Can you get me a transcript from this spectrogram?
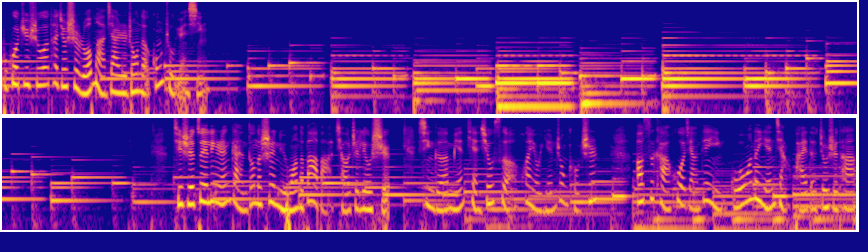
不过据说她就是《罗马假日》中的公主原型。其实最令人感动的是女王的爸爸乔治六世，性格腼腆羞涩，患有严重口吃。奥斯卡获奖电影《国王的演讲》拍的就是他。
